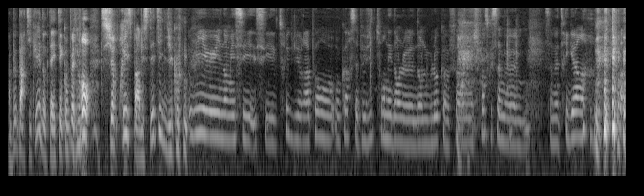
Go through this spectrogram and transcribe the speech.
un peu particulier, donc t'as été complètement surprise par l'esthétique, du coup. Oui, oui, non, mais c'est c'est le truc du rapport au, au corps, ça peut vite tourner dans le, dans le glauque. Enfin, je pense que ça me, ça me trigger peu,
